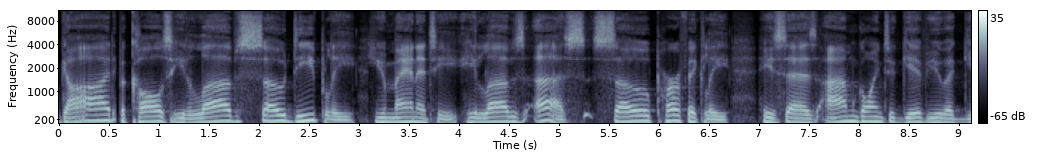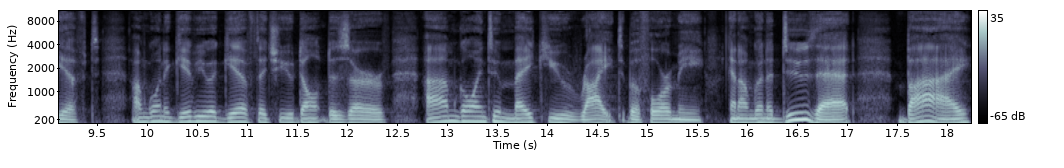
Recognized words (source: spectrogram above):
God, because He loves so deeply humanity, He loves us so perfectly, He says, I'm going to give you a gift. I'm going to give you a gift that you don't deserve. I'm going to make you right before me. And I'm going to do that by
